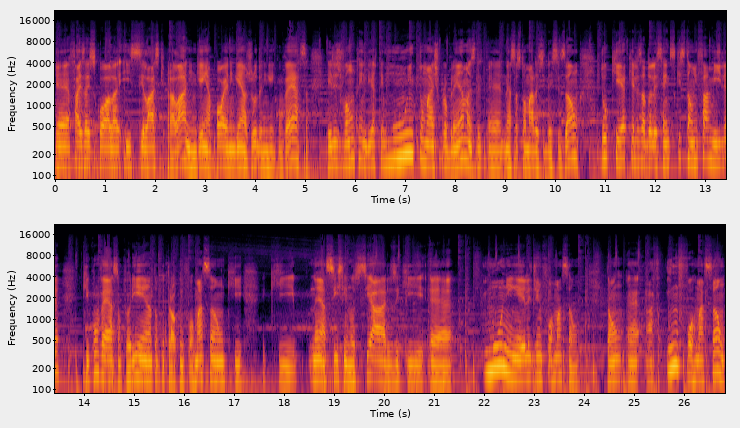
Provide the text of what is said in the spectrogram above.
é, faz a escola e se lasque para lá, ninguém apoia, ninguém ajuda, ninguém conversa, eles vão tender a ter muito mais problemas é, nessas tomadas de decisão do que aqueles adolescentes que estão em família, que conversam, que orientam, que trocam informação, que, que né, assistem noticiários e que é, munem ele de informação. Então, é, a informação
